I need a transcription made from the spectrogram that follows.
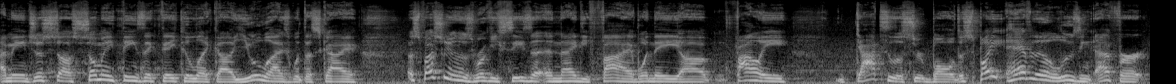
I mean, just uh, so many things that they could like uh, utilize with this guy, especially in his rookie season in '95 when they uh, finally got to the Super Bowl, despite having a losing effort.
